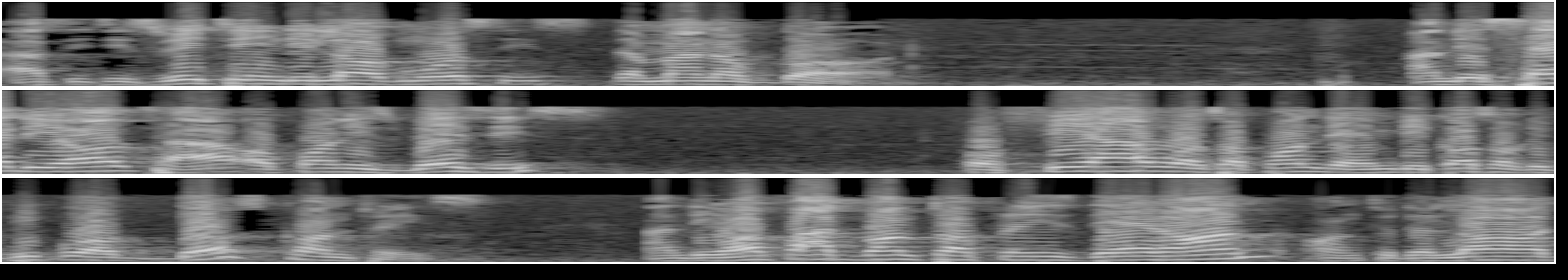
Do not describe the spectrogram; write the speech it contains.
as it is written in the law of Moses, the man of God. And they set the altar upon his basis, for fear was upon them because of the people of those countries. And they offered burnt offerings thereon unto the Lord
